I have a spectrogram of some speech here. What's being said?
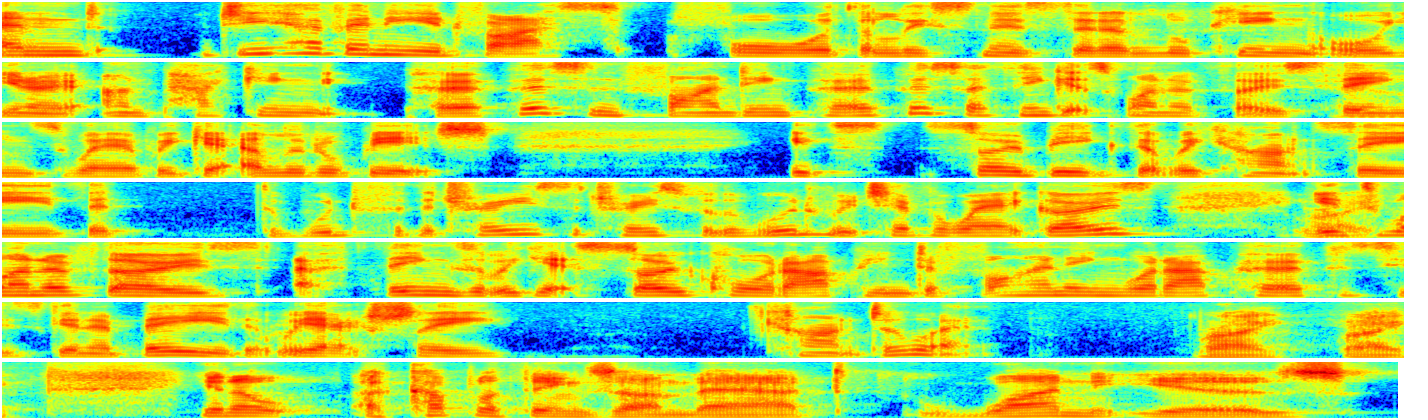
And do you have any advice for the listeners that are looking or you know unpacking purpose and finding purpose? I think it's one of those yeah. things where we get a little bit it's so big that we can't see the the wood for the trees, the trees for the wood, whichever way it goes. Right. It's one of those uh, things that we get so caught up in defining what our purpose is going to be that we actually can't do it. Right, right. You know, a couple of things on that. One is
